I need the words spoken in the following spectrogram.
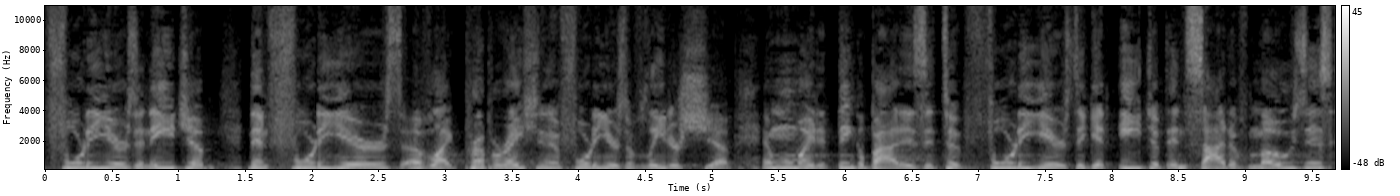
40 years in Egypt, then 40 years of like preparation and 40 years of leadership. And one way to think about it is it took 40 years to get Egypt inside of Moses.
